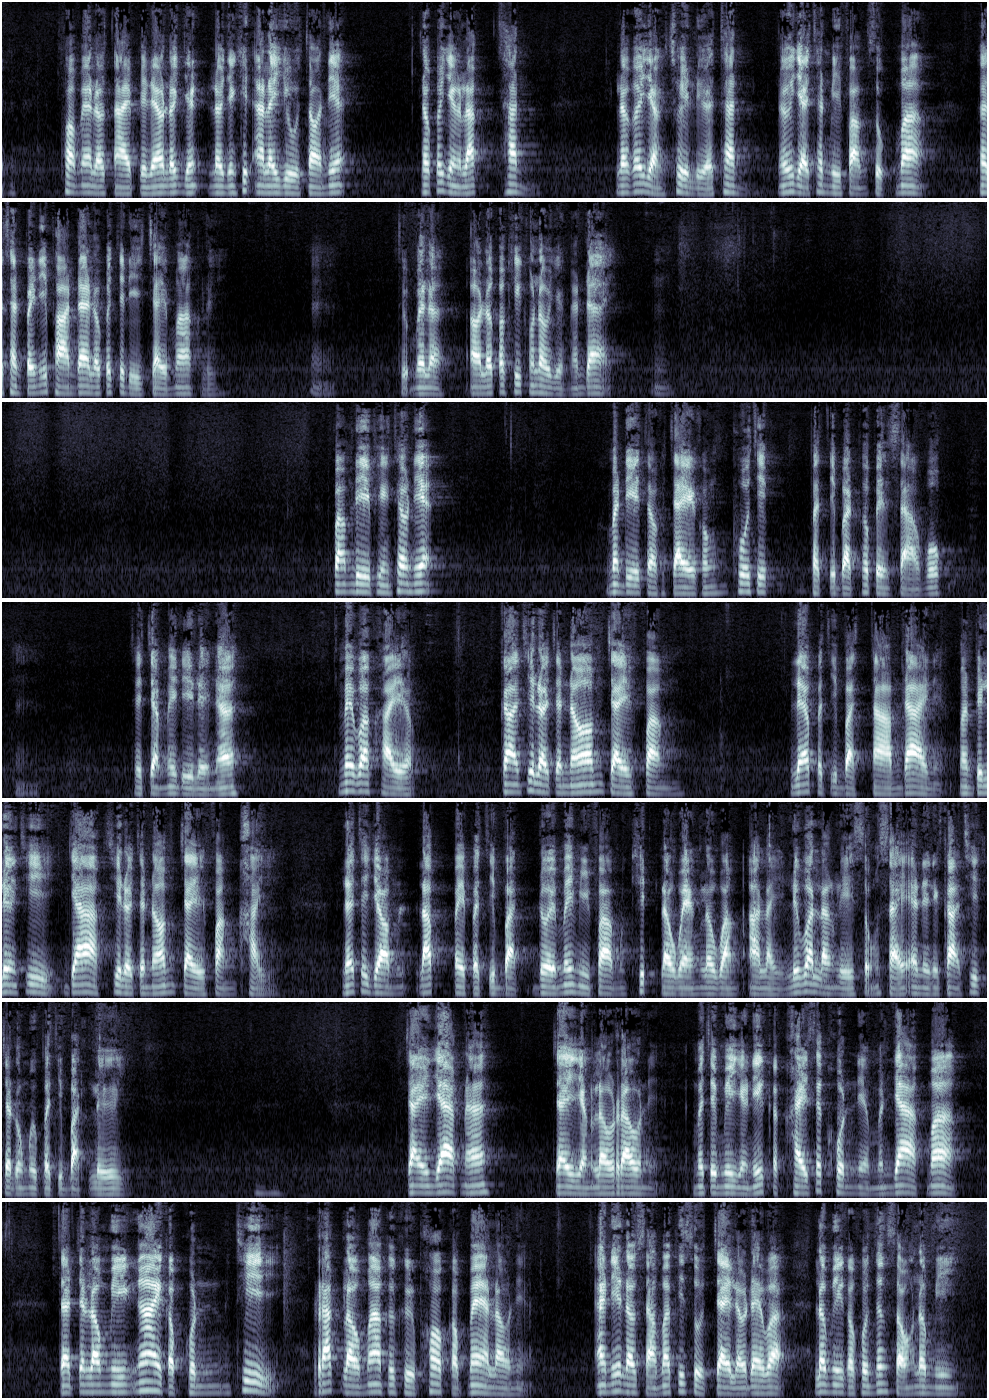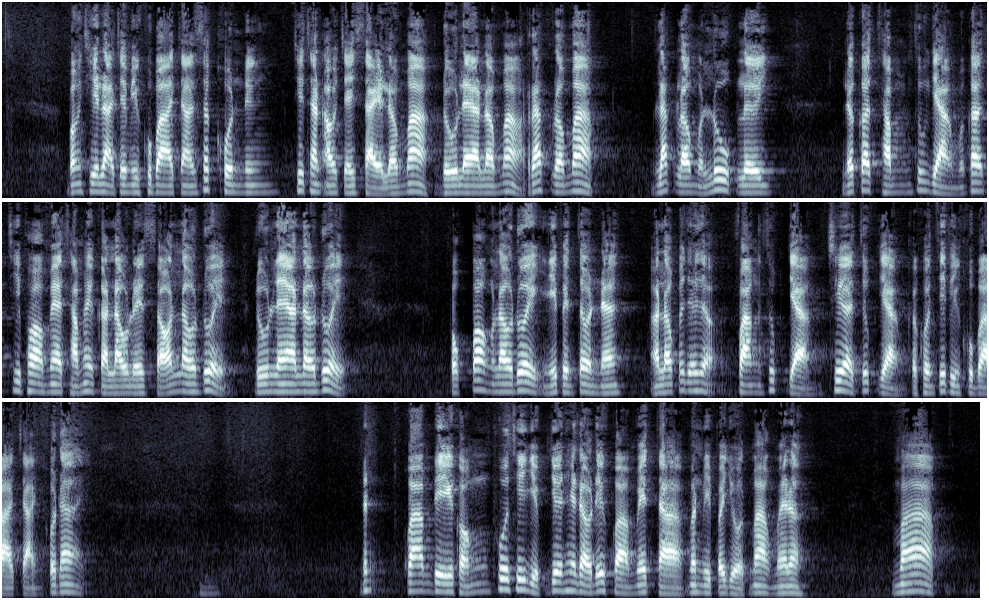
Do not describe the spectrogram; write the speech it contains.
พ่อแม่เราตายไปแล้วแล้วเรายังคิดอะไรอยู่ตอนเนี้ยเราก็ยังรักท่านเราก็อยากช่วยเหลือท่านแล้วก็อยากท่านมีความสุขมาก ถ้าท่านไปนิพพานได้เราก็จะดีใจมากเลยถูกไหมล่ะเอาแล้วก็คิดของเราอย่างนั้นได้ความดีเพียงเท่านี้ มันดีต่อใจของผู้ที่ปฏิบัติเพื่อเป็นสาวกจะจำให้ดีเลยนะ ไม่ว่าใคร การที่เราจะน้อมใจฟังแล้วปฏิบัติตามได้เนี่ยมันเป็นเรื่องที่ยากที่เราจะน้อมใจฟังใคร และจะยอมรับไปปฏิบัติ โดยไม่มีความคิดระแวงระวังอะไร หรือว่าลังเลสงสัยในการที่จะลงมือปฏิบัติเลย ใจยากนะ ใจอย่างเราเราเนี่ยมันจะมีอย่างนี้กับใครสักคนเนี่ยมันยากมาก แต่จะเรามีง่ายกับคนที่รักเรามากก็คือพ่อกับแม่เราเนี่ย อันนี้เราสามารถพิสูจน์ใจเราได้ว่า เรามีกับคนทั้งสองเรามี บางทีเราอาจจะมีครูบาอาจารย์สักคนหนึ่งที่ท่านเอาใจใส่เรามาก ดูแลเรามาก รักเรามาก รักเราเหมือนลูกเลย แล้วก็ทำทุกอย่างเหมือนก็ที่พ่อแม่ทำให้กับเราเลยสอนเราด้วย ดูแลเราด้วย ปกป้องเราด้วยอย่างนี้เป็นต้นนะเราก็จะฟังทุกอย่างเชื่อทุกอย่างกับคนที่เป็นครูบาอาจารย์ก็ได้นั้นความดีของผู้ที่หยิบยื่นให้เราด้วยความเมตตา มันมีประโยชน์มากไหมล่ะ มาก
